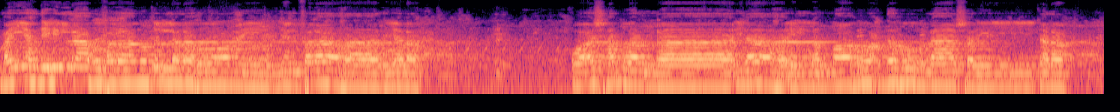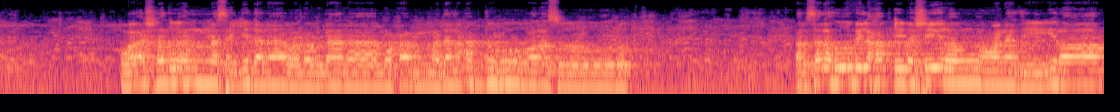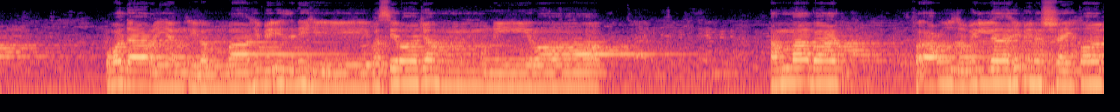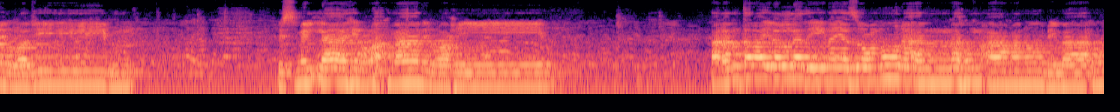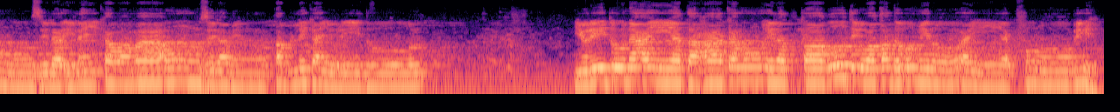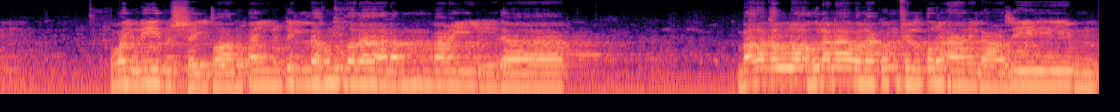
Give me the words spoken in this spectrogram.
من يهده الله فلا مضل له ومن يضلل فلا هادي له. وأشهد أن لا إله إلا الله وحده لا شريك له. وأشهد أن سيدنا ومولانا محمدا عبده ورسوله. أرسله بالحق بشيرا ونذيرا. وداعيا إلى الله بإذنه وسراجا منيرا. أما بعد فأعوذ بالله من الشيطان الرجيم. بسم الله الرحمن الرحيم. ألم تر إلى الذين يزعمون أنهم آمنوا بما أنزل إليك وما أنزل من قبلك يريدون. يريدون أن يتحاكموا إلى الطاغوت وقد أمروا أن يكفروا به. ويريد الشيطان أن يضلهم ضلالا بعيدا. بارك الله لنا ولكم في القرآن العظيم.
